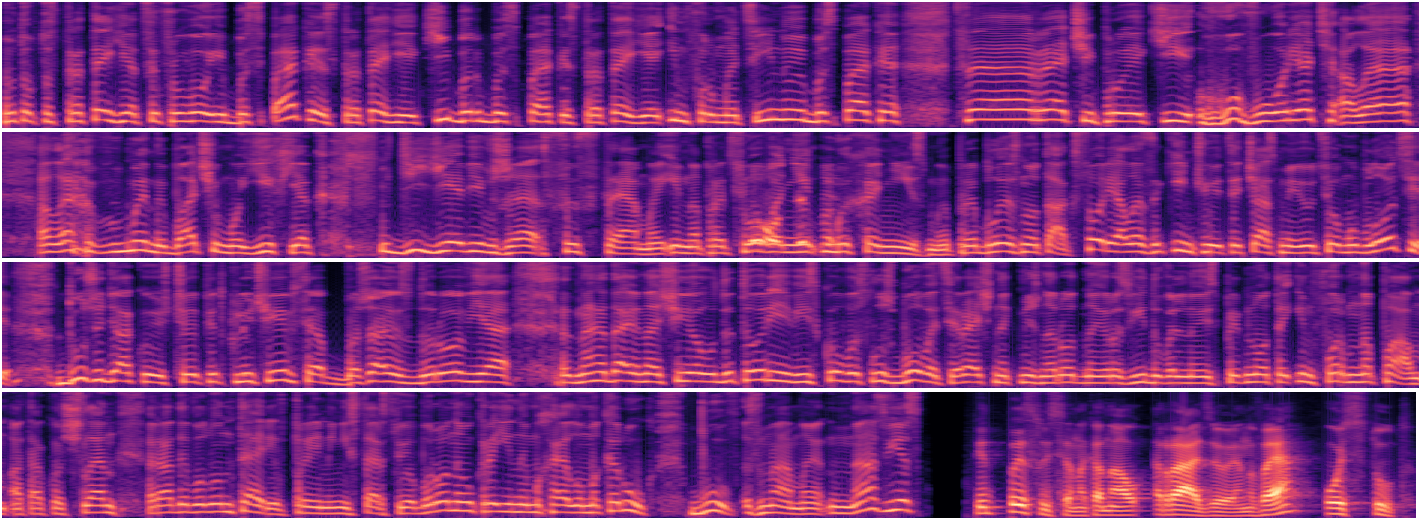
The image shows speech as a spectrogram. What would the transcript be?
Ну тобто стратегія цифрової безпеки, стратегія кібербезпеки, стратегія інформаційної безпеки це речі, про які говорять, але, але ми не бачимо їх як дієві вже системи і напрацьовані Ну, механізми. Приблизно так. Сорі, але закінчується час мій у цьому блоці. Дуже дякую, що підключився. Бажаю здоров'я. Нагадаю, нашій аудиторії військовослужбовець, і речник міжнародної розвідувальної спільноти Інформнапалм, а також член ради волонтерів при міністерстві оборони України Михайло Макарук був з нами на зв'язку. Підписуйся на канал Радіо НВ ось тут.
